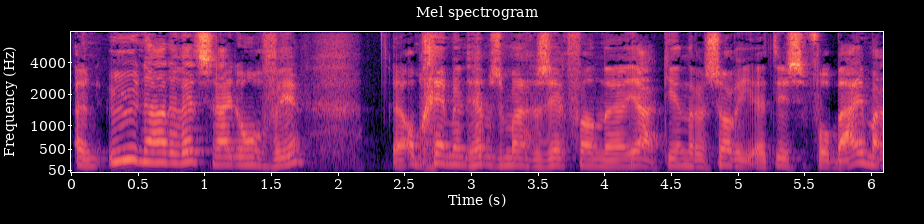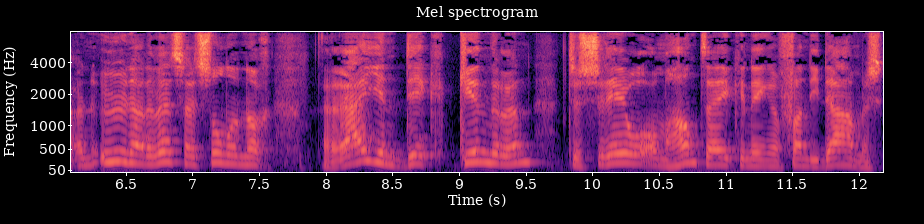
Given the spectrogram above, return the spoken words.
een uur na de wedstrijd ongeveer. Eh, op een gegeven moment hebben ze maar gezegd van... eh, ja, kinderen, sorry, het is voorbij. Maar een uur na de wedstrijd stonden er nog rijen dik kinderen... te schreeuwen om handtekeningen van die dames.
